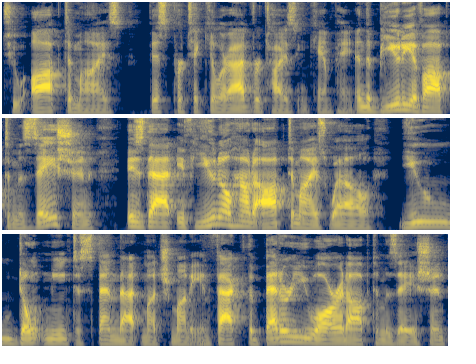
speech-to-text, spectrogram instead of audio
to optimize this particular advertising campaign. And the beauty of optimization is that if you know how to optimize well, you don't need to spend that much money. In fact, the better you are at optimization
